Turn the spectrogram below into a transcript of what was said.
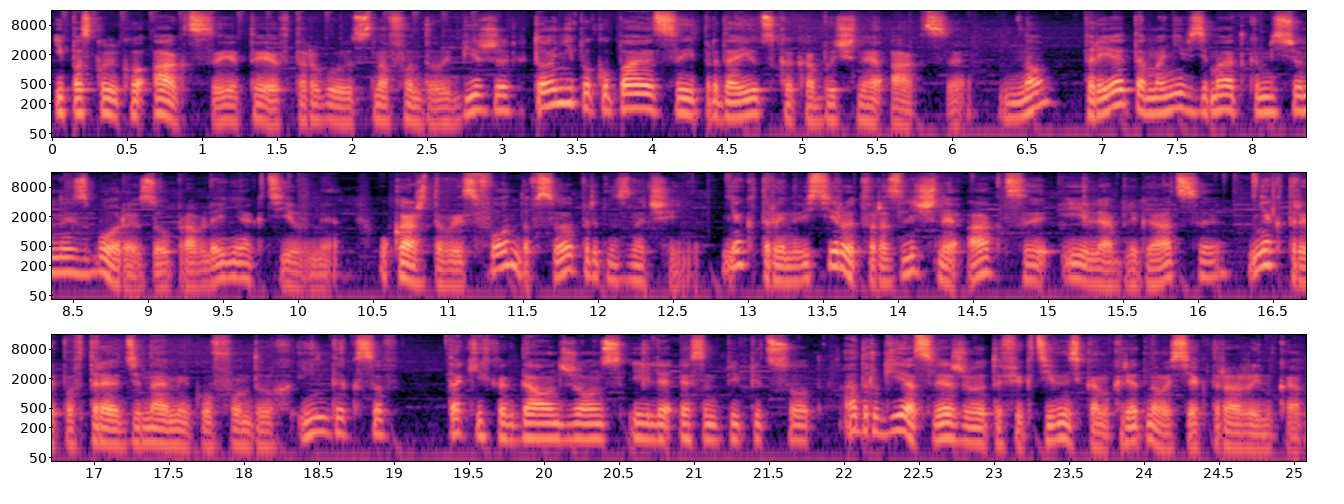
и поскольку акции ETF торгуются на фондовой бирже, то они покупаются и продаются как обычные акции. Но при этом они взимают комиссионные сборы за управление активами. У каждого из фондов свое предназначение. Некоторые инвестируют в различные акции или облигации, некоторые повторяют динамику фондовых индексов, таких как Dow Jones или S&P 500, а другие отслеживают эффективность конкретного сектора рынка,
